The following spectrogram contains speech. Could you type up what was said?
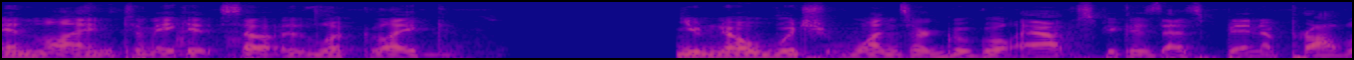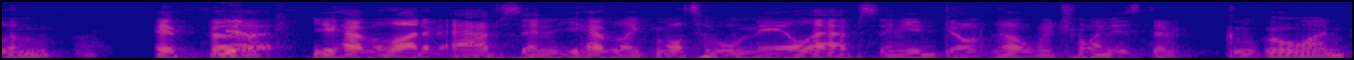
in line to make it so it look like you know which ones are google apps because that's been a problem if uh, Yeah. you have a lot of apps and you have like multiple mail apps and you don't know which one is the Google one,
